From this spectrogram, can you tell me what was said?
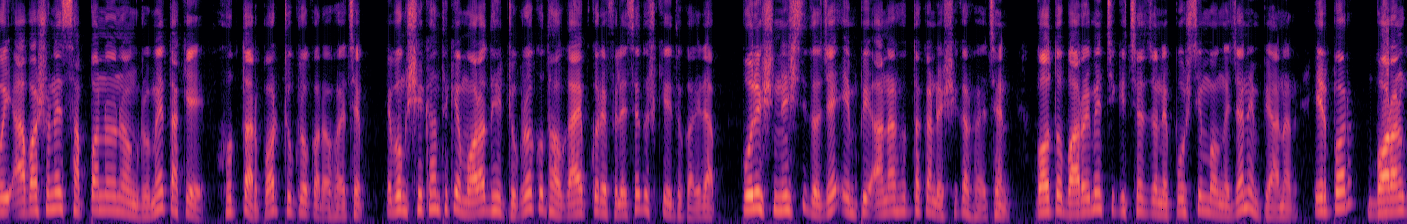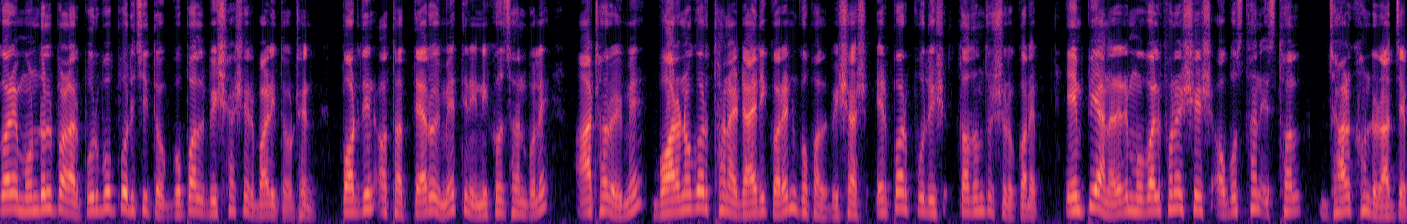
ওই আবাসনের ছাপ্পান্ন নং রুমে তাকে হত্যার পর টুকরো করা হয়েছে এবং সেখান থেকে মরাদেহের টুকরো কোথাও গায়েব করে ফেলেছে দুষ্কৃতকারীরা। পুলিশ নিশ্চিত যে এমপি আনার হত্যাকাণ্ডের শিকার হয়েছেন। গত বারোই মে চিকিৎসার জন্য পশ্চিমবঙ্গে যান এমপি আনার। এরপর বরানগড়ে মণ্ডলপাড়ার পূর্ব পরিচিত গোপাল বিশ্বাসের বাড়িতে ওঠেন। পরদিন অর্থাৎ তেরোই মে তিনি নিখোঁজ হন বলে আঠারোই মে বরানগর থানায় ডায়েরি করেন গোপাল বিশ্বাস। এরপর পুলিশ তদন্ত শুরু করে। এমপি আনারের মোবাইল ফোনের শেষ অবস্থান স্থল ঝাড়খণ্ড রাজ্যে।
